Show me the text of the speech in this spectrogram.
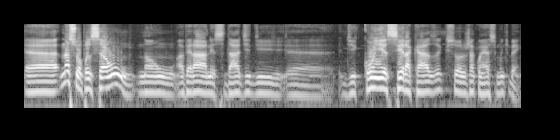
É, na sua posição, não haverá necessidade de, é, de conhecer a casa, que o senhor já conhece muito bem.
